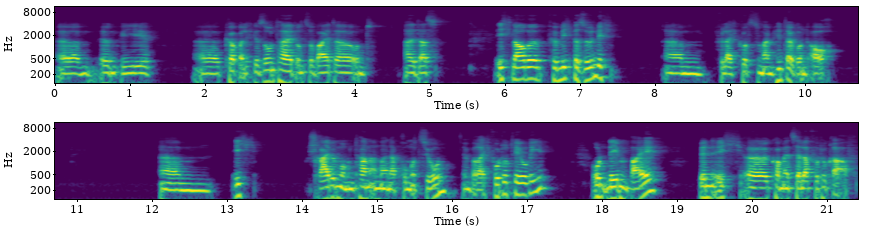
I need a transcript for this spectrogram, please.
Ähm, irgendwie äh, körperliche Gesundheit und so weiter und all das. Ich glaube, für mich persönlich, ähm, vielleicht kurz zu meinem Hintergrund auch, ähm, ich schreibe momentan an meiner Promotion im Bereich Fototheorie und nebenbei bin ich äh, kommerzieller Fotograf.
